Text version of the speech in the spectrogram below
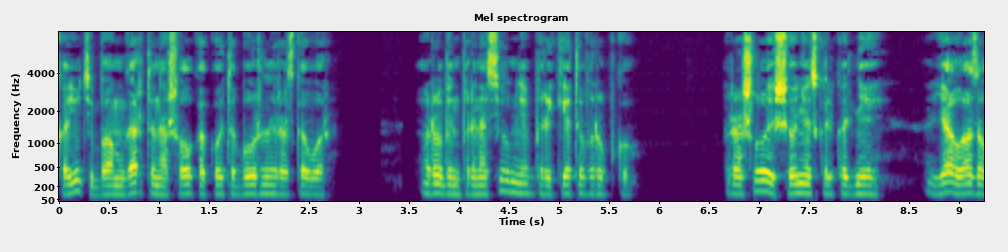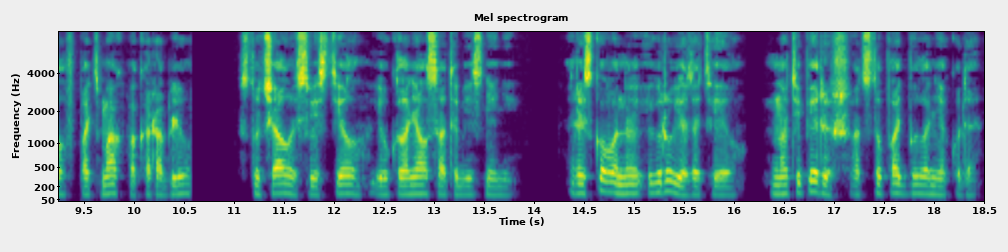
каюте Баумгарта нашел какой-то бурный разговор. Робин приносил мне брикеты в рубку. Прошло еще несколько дней. Я лазал в потьмах по кораблю, стучал и свистел и уклонялся от объяснений. Рискованную игру я затеял, но теперь уж отступать было некуда.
